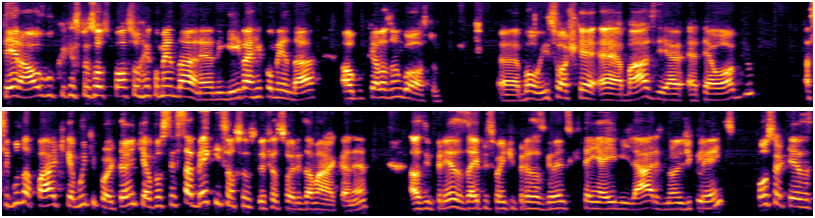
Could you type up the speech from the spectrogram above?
ter algo que as pessoas possam recomendar, né? Ninguém vai recomendar algo que elas não gostam. Uh, bom, isso eu acho que é, é a base, é, é, até óbvio. A segunda parte, que é muito importante, é você saber quem são seus defensores da marca, né? As empresas aí, principalmente empresas grandes que têm aí milhares, milhões de clientes, com certeza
